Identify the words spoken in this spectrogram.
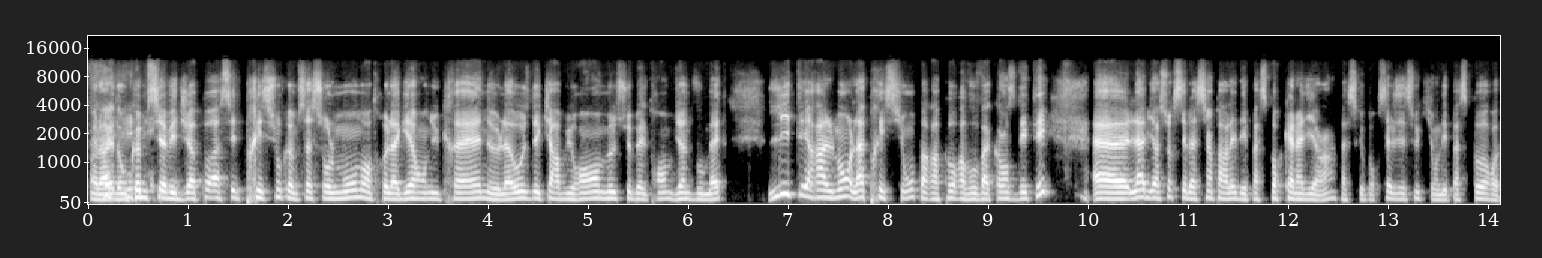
Voilà, donc comme s'il y avait déjà pas assez de pression comme ça sur le monde entre la guerre en Ukraine, la hausse des carburants, Monsieur Beltran vient de vous mettre littéralement la pression par rapport à vos vacances d'été. Euh, là, bien sûr, Sébastien parlait des passeports canadiens, hein, parce que pour celles et ceux qui ont des passeports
